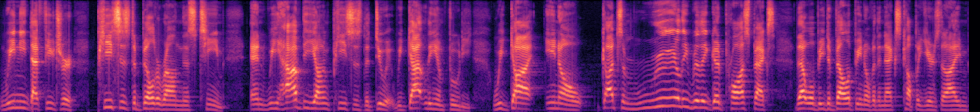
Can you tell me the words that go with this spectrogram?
We need that future pieces to build around this team. And we have the young pieces to do it. We got Liam Foudy. We got, you know, got some really, really good prospects that will be developing over the next couple years that I'm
